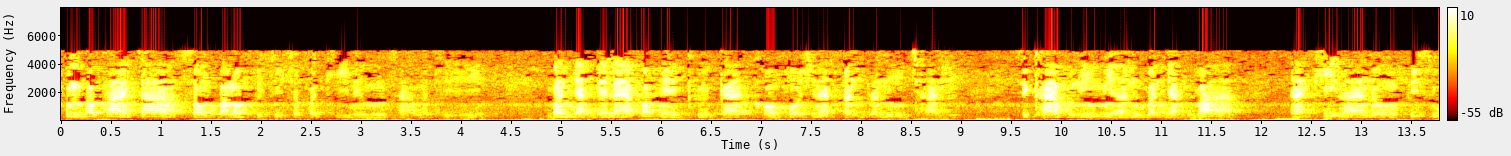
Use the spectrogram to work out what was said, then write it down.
พึ่งพระพาเจ้าทรงปารบพิสุจัปคีในเมืองสาวัตถี บัญญัติไว้แล้วก็เหตุคือการขอโภชนะอันประณีตฉัน สิกขาบทนี้มีอนุบัญญัติว่าอาคิลาโนพิสุ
